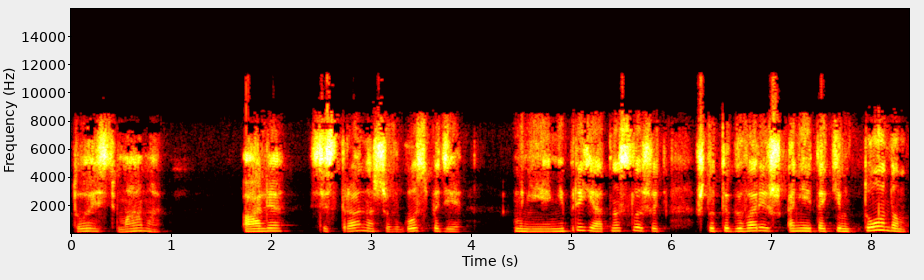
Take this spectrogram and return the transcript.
То есть мама? Аля, сестра наша в Господе, мне неприятно слышать, что ты говоришь о ней таким тоном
